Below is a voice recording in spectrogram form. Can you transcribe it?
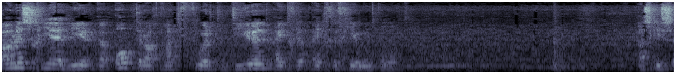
Paulus gee hier 'n opdrag wat voortdurend uitge, uitgegee moet word. Askies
